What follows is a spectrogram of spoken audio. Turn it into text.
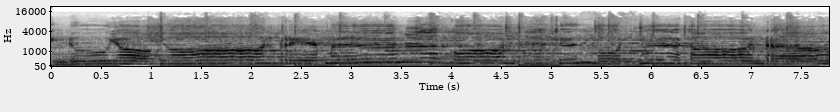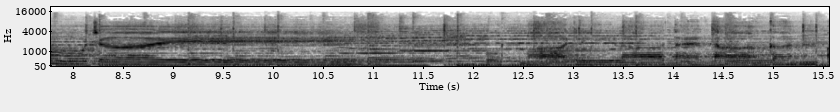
ิ่งดูยอกย้อนเปรียบเหมือนละครถึงบทเมื่อตอนเราใจ บทบาทลีลาแตกต่างกันไป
